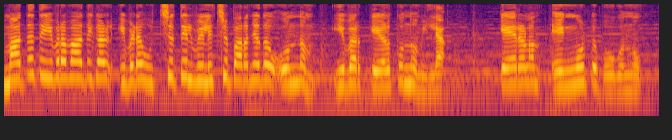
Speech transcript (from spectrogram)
മത തീവ്രവാദികൾ ഇവിടെ ഉച്ചത്തിൽ വിളിച്ചു പറഞ്ഞത് ഒന്നും ഇവർ കേൾക്കുന്നുമില്ല. കേരളം എങ്ങോട്ടു പോകുന്നു?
